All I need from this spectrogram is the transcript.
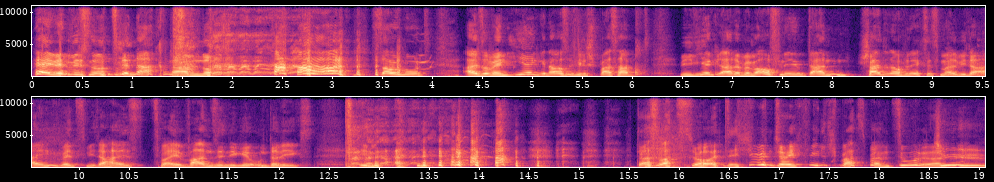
Hey, wir wissen unsere Nachnamen noch. Sau gut. Also, wenn ihr genauso viel Spaß habt wie wir gerade beim Aufnehmen, dann schaltet auch nächstes Mal wieder ein, wenn es wieder heißt, zwei Wahnsinnige unterwegs. das war's für heute. Ich wünsche euch viel Spaß beim Zuhören. Tschüss.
